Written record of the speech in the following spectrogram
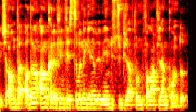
işte Adana, Ankara Film Festivali'ne gene böyle bir endüstri platformu falan filan kondu.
